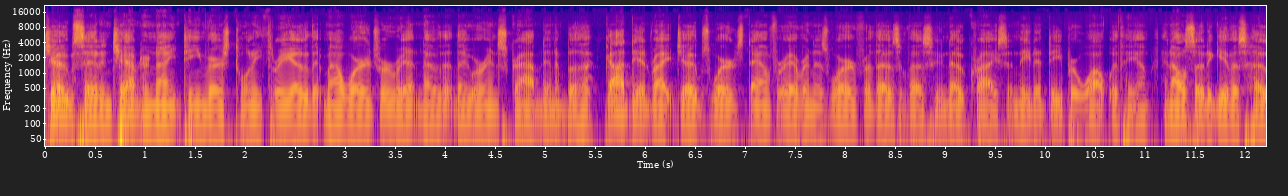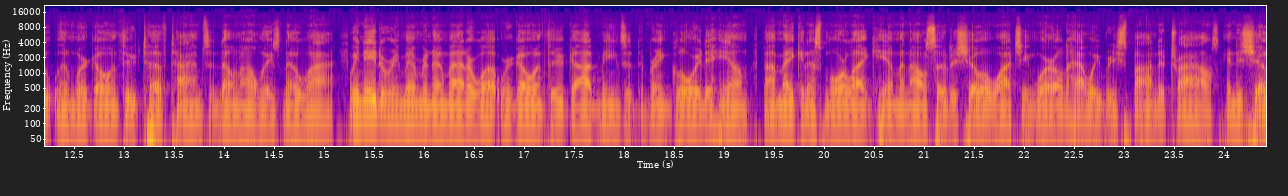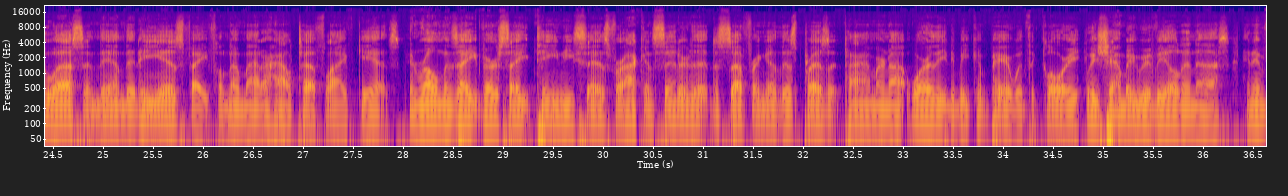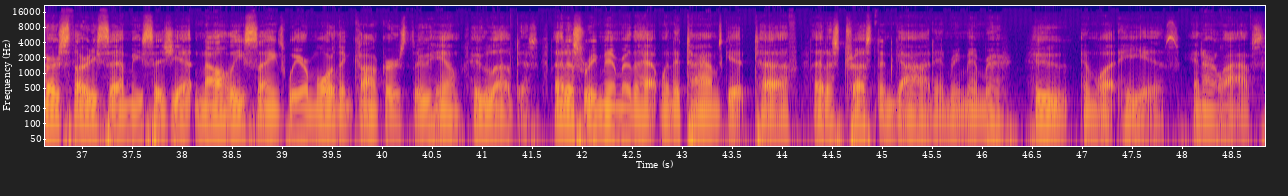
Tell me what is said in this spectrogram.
Job said in chapter 19, verse 23, Oh, that my words were written, oh, that they were inscribed in a book. God did write Job's words down forever in His Word for those of us who know Christ and need a deeper walk with Him, and also to give us hope when we're going through tough times and don't always know why. We need to remember no matter what we're going through, God means it to bring glory to Him by making us more like Him and also to show a watching world how we respond to trials and to show us and them that He is faithful no matter how tough life gets. In Romans 8, verse 18, He says, says, For I consider that the suffering of this present time are not worthy to be compared with the glory which shall be revealed in us. And in verse 37, he says, Yet in all these things we are more than conquerors through him who loved us. Let us remember that when the times get tough. Let us trust in God and remember who and what he is in our lives.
